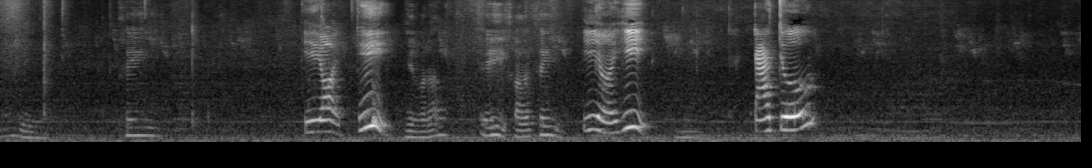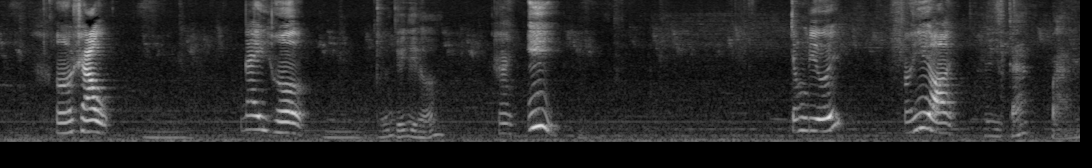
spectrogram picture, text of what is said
nói gì? Khi. Gì rồi Hi nhìn vào đó y khởi khi Gì rồi hi. Ca chứ Ở sau Ừ. Đây hờ. Đến chữ gì nữa Hai Y Trong dưới Ở hi rồi khi các bạn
